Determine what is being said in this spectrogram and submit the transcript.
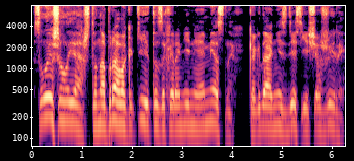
«Слышал я, что направо какие-то захоронения местных, когда они здесь еще жили.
